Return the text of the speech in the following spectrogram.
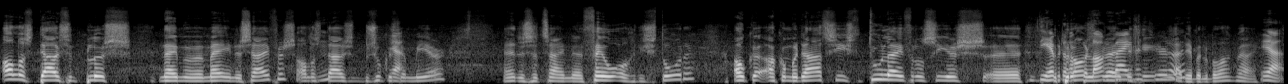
alles duizend plus nemen we mee in de cijfers. Alles hm. duizend bezoekers en meer. Dus het zijn uh, veel organisatoren. Ook uh, accommodaties, de toeleveranciers. Uh, die hebben er ook belang bij natuurlijk. Ja, die hebben er belang bij. Ja.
